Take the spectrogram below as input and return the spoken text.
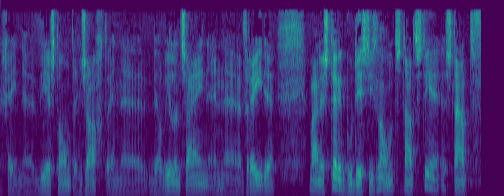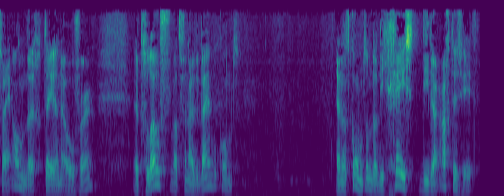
geen weerstand en zacht en welwillend zijn en vrede. Maar een sterk boeddhistisch land staat, staat vijandig tegenover het geloof wat vanuit de Bijbel komt. En dat komt omdat die geest die daarachter zit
